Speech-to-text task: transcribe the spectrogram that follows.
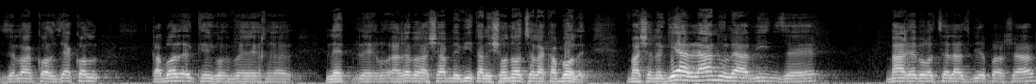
זה לא הכל, זה הכל, קבול, הרב הרש"ב מביא את הלשונות של הקבולה. מה שנוגע לנו להבין זה, מה הרב רוצה להסביר פה עכשיו?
